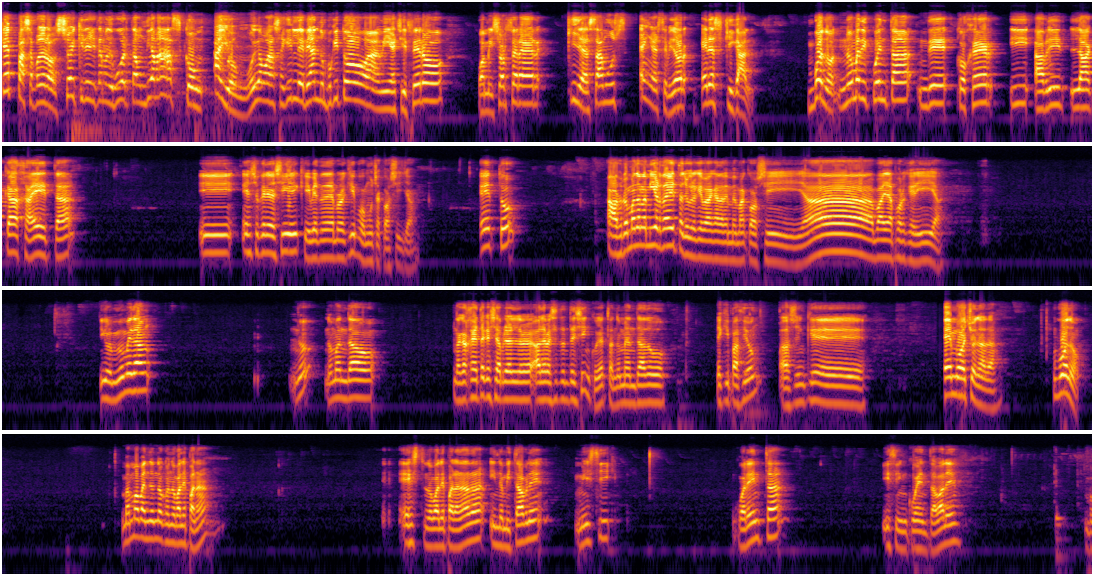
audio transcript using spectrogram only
¿Qué pasa, polleros? Soy Killer y estamos de vuelta un día más con Ion. Hoy vamos a seguir leveando un poquito a mi hechicero o a mi sorcerer Killer Samus en el servidor Eres Kigal. Bueno, no me di cuenta de coger y abrir la caja esta. Y eso quiere decir que voy a tener por aquí pues muchas cosillas. Esto Ah, se lo mando la mierda esta, yo creo que van a darme más cosillas. Ah, vaya porquería. Y lo mismo me dan... No, no me han dado... Una cajeta que se abre al, al M75, ya está, no me han dado equipación, así que... Hemos hecho nada. Bueno. Vamos a vendernos cuando vale para nada. Esto no vale para nada. Indomitable. Mystic. 40. Y 50, ¿vale?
